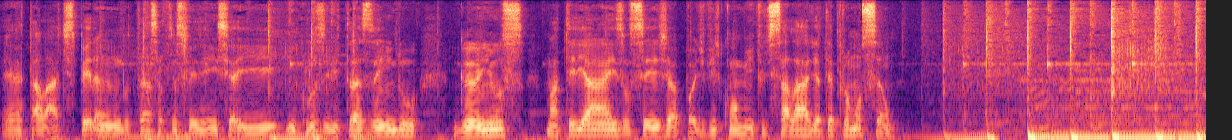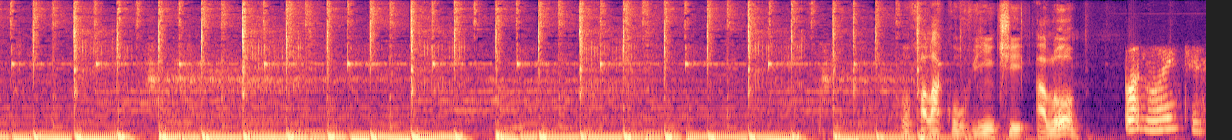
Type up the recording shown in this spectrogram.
é, tá lá te esperando, tá? Essa transferência aí, inclusive trazendo ganhos materiais, ou seja, pode vir com aumento de salário e até promoção. Vou falar com o ouvinte. Alô? Boa noite.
